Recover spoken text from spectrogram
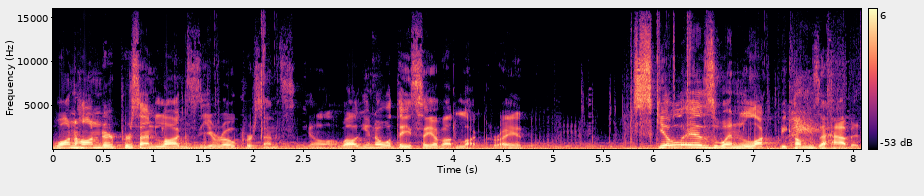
100% luck, 0% skill. Well, you know what they say about luck, right? Skill is when luck becomes a habit.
